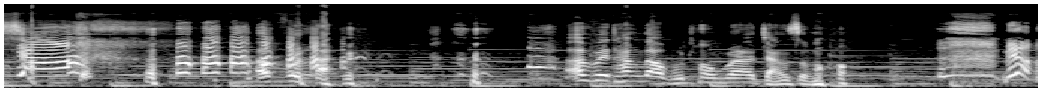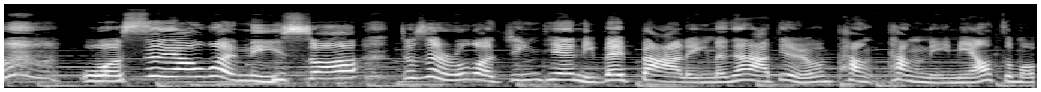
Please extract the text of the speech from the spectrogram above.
小，啊，不然 啊被烫到不痛，不然要讲什么？没有我是要问你说，就是如果今天你被霸凌，人家拿电卷棒烫烫你，你要怎么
